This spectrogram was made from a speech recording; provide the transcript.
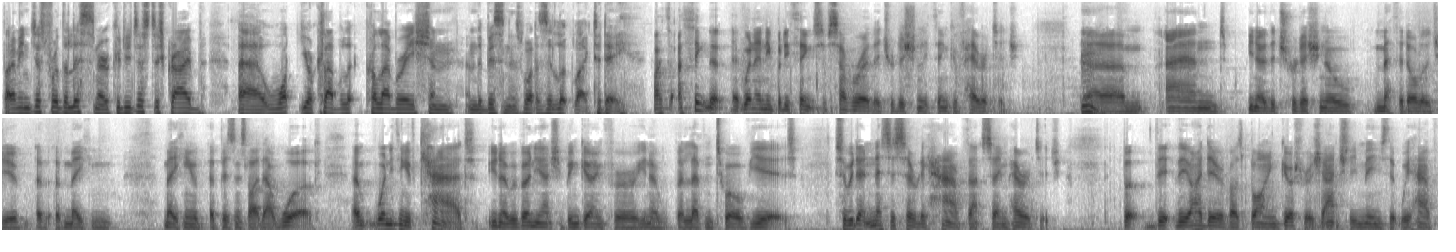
But I mean, just for the listener, could you just describe uh, what your collab- collaboration and the business, what does it look like today? I, th- I think that when anybody thinks of Savoy, they traditionally think of heritage. Um, and you know the traditional methodology of, of, of making making a, a business like that work. And when you think of CAD, you know we've only actually been going for you know 11, 12 years, so we don't necessarily have that same heritage. But the the idea of us buying Götrich actually means that we have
